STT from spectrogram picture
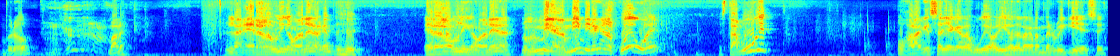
Bro. Vale. era la única manera, gente. Era la única manera. No me miren a mí, miren al juego, eh. Está buguet. Ojalá que se haya quedado bugueado el hijo de la gran Ricky ese.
